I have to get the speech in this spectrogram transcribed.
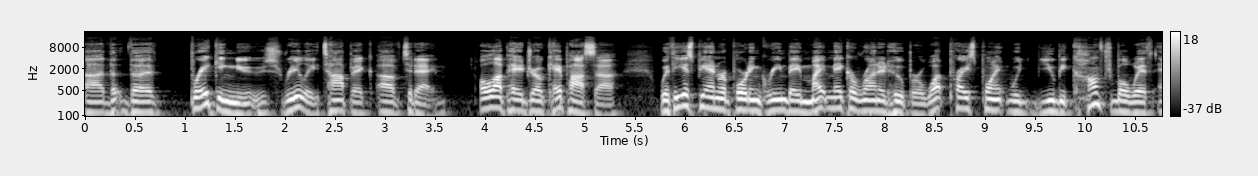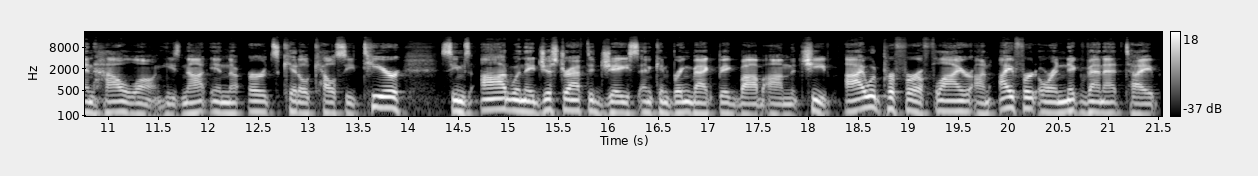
uh, the, the breaking news, really, topic of today. Hola Pedro, que pasa? With ESPN reporting Green Bay might make a run at Hooper, what price point would you be comfortable with and how long? He's not in the Ertz, Kittle, Kelce tier. Seems odd when they just drafted Jace and can bring back Big Bob on the cheap. I would prefer a flyer on Eifert or a Nick Vannett type.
